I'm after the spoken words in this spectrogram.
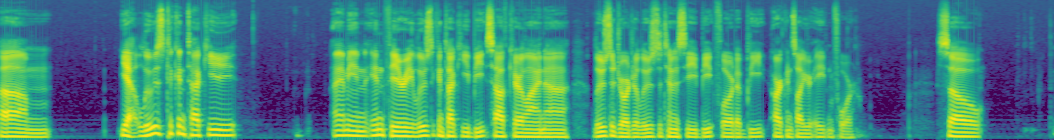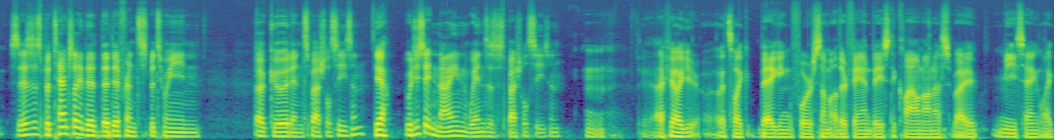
Um, yeah, lose to Kentucky. I mean, in theory, lose to Kentucky, beat South Carolina, lose to Georgia, lose to Tennessee, beat Florida, beat Arkansas. You're eight and four. So So this is potentially the the difference between a good and special season. yeah, Would you say nine wins is a special season? I feel like it's like begging for some other fan base to clown on us by me saying like,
